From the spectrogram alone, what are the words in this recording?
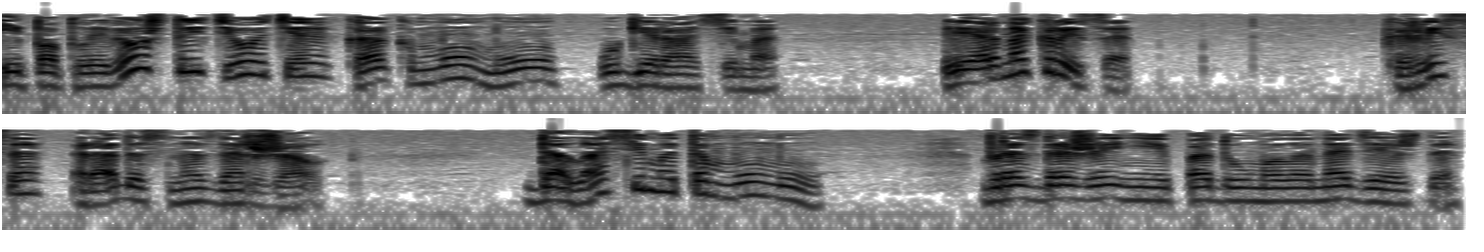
И поплывешь ты, тетя, как муму у Герасима. Верно, крыса?» Крыса радостно заржал. «Далась им эта муму!» — в раздражении подумала Надежда.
